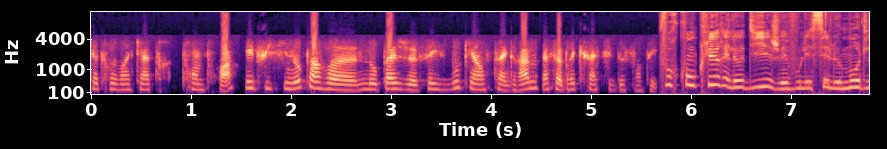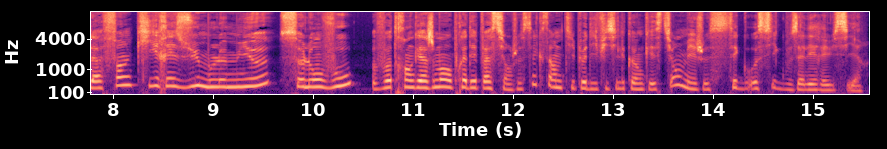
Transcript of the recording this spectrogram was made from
84 33 et puis sinon par euh, nos pages Facebook et Instagram la fabrique créative de santé. Pour conclure Elodie, je vais vous laisser le mot de la fin qui résume le mieux selon vous votre engagement auprès des patients. Je sais que c'est un petit peu difficile comme question mais je sais aussi que vous allez réussir.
